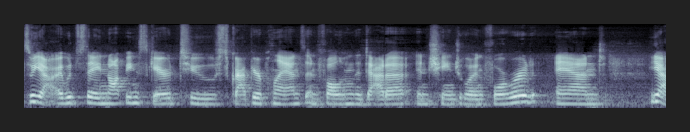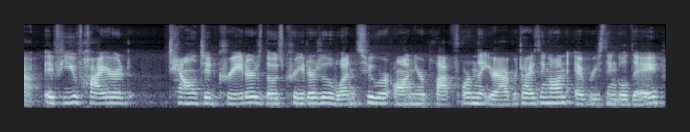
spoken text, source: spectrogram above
So yeah, I would say not being scared to scrap your plans and following the data and change going forward. And yeah, if you've hired talented creators, those creators are the ones who are on your platform that you're advertising on every single day.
